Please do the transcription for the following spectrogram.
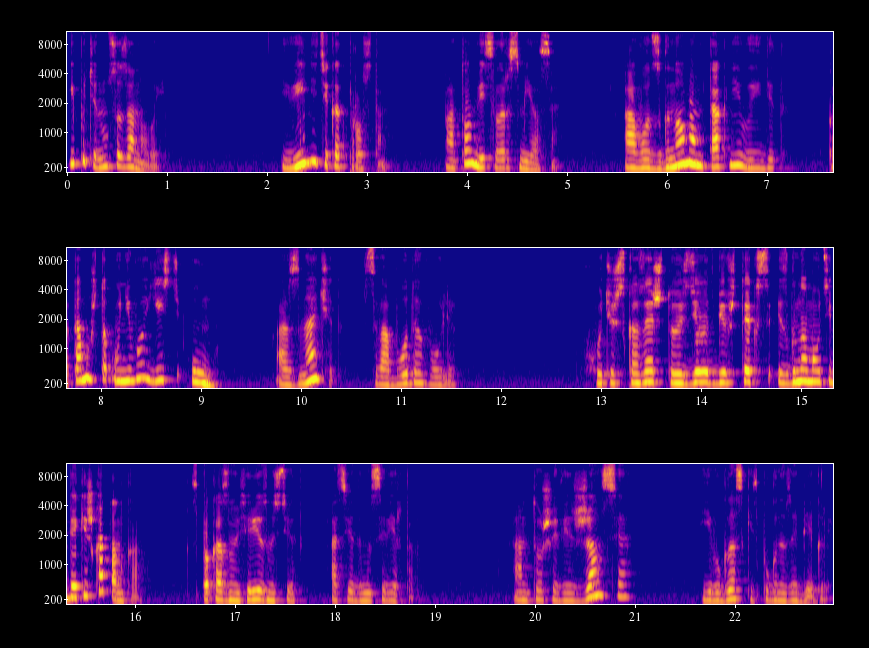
и потянулся за новой. Видите, как просто. Антон весело рассмеялся. А вот с гномом так не выйдет, потому что у него есть ум, а значит, свобода воли. Хочешь сказать, что сделать бифштекс из гнома у тебя кишка тонка? С показанной серьезностью осведомился Вертов. Антоша визжался, его глазки испуганно забегали.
